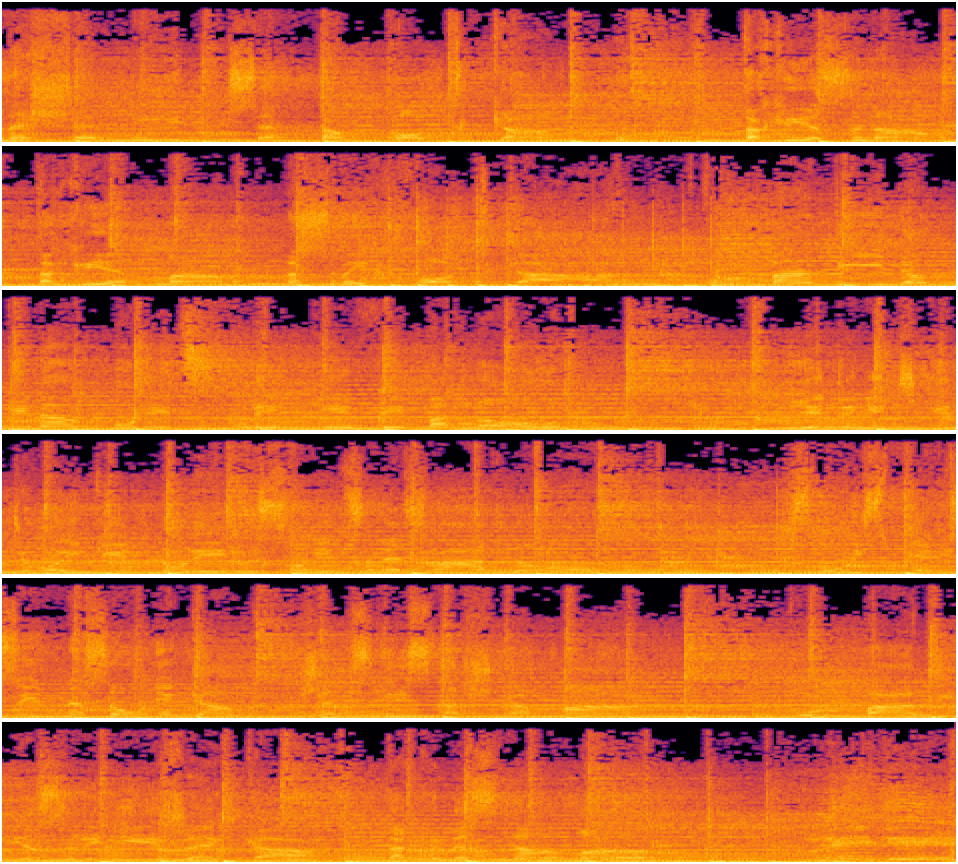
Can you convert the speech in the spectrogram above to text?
Stěšený, znešený, se tam potkám. Tak je znám, tak je mám na svých fotkách. Pátý do kina ulic lidi vypadnou. Jedničky, dvojky, nuly, co nic nezvládnou. Svůj spěch si nesou někam, ženský stažka má. Ulpátý je z lidí řeka, tak neznámá. Lidi,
